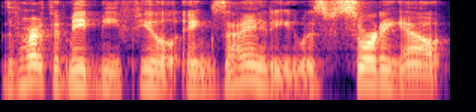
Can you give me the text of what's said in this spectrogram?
the part that made me feel anxiety was sorting out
